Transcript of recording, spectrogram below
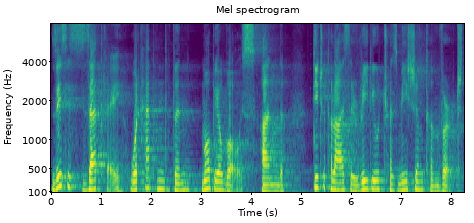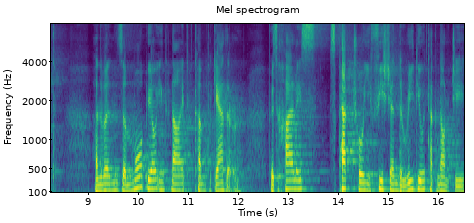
This is exactly what happened when mobile voice and digitalized radio transmission converged, and when the mobile internet come together with highly spectral efficient radio technology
